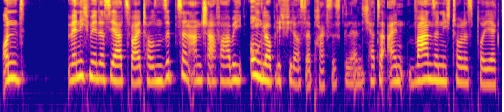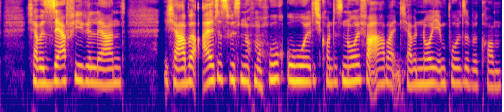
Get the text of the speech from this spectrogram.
Und wenn ich mir das Jahr 2017 anschaffe, habe ich unglaublich viel aus der Praxis gelernt. Ich hatte ein wahnsinnig tolles Projekt. Ich habe sehr viel gelernt. Ich habe altes Wissen nochmal hochgeholt. Ich konnte es neu verarbeiten. Ich habe neue Impulse bekommen.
